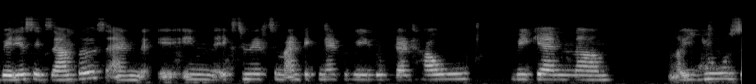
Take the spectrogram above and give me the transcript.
various examples and in extended semantic net, we looked at how we can um, use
